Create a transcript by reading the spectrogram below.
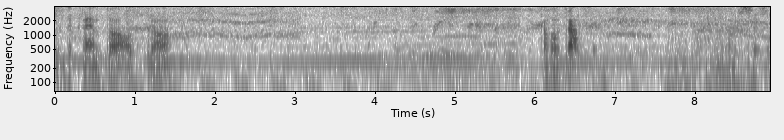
Kurde, kręto, ostro. Kawał trasy. Szczerze.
